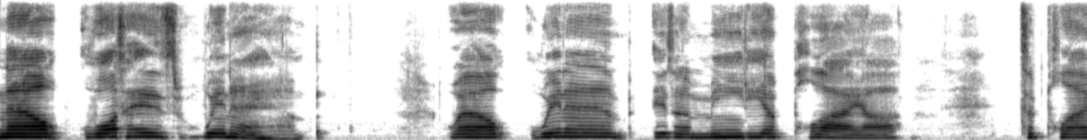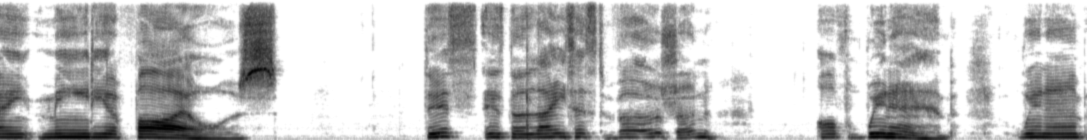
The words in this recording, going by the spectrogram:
Now, what is Winamp? Well, Winamp is a media player to play media files. This is the latest version of Winamp. Winamp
